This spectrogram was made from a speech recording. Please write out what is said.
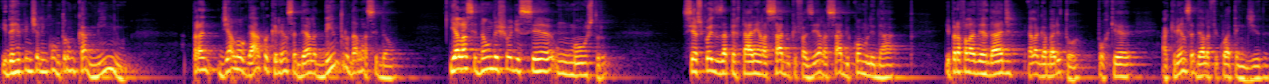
E de repente ela encontrou um caminho para dialogar com a criança dela dentro da lassidão. E a lassidão deixou de ser um monstro. Se as coisas apertarem, ela sabe o que fazer, ela sabe como lidar. E para falar a verdade, ela gabaritou porque a criança dela ficou atendida.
